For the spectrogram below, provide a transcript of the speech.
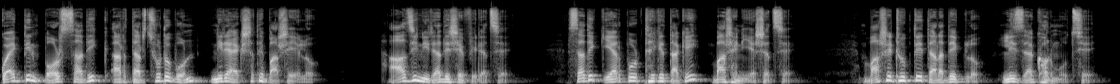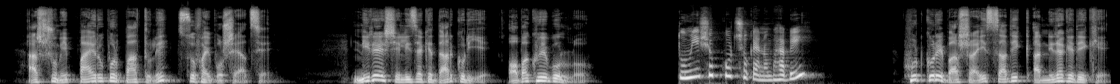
কয়েকদিন পর সাদিক আর তার ছোট বোন নীরা একসাথে বাসে এলো। আজই নীরা দেশে ফিরেছে। সাদিক এয়ারপোর্ট থেকে তাকে বাসায় নিয়ে এসেছে। বাসে ঢুকতেই তারা দেখল লিজা ঘর মুছছে আর সুমি পায়ের উপর পা তুলে সোফায় বসে আছে। নীরা এসে লিজাকে দাঁড় করিয়ে অবাক হয়ে বলল তুমি এসব করছ কেন ভাবি? হুট করে বাসায় সাদিক আর নীরাকে দেখে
